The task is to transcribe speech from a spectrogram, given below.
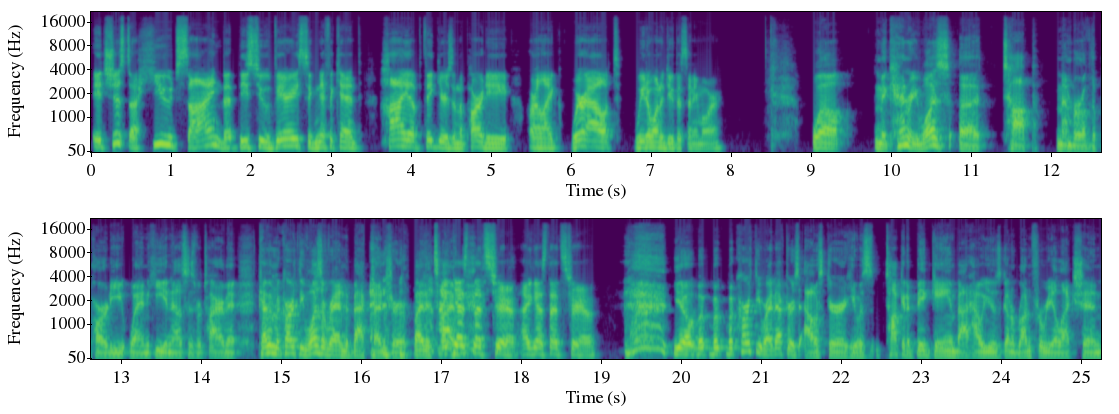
it's just a huge sign that these two very significant high up figures in the party are like, we're out. We don't want to do this anymore. Well, McHenry was a top member of the party when he announced his retirement. Kevin McCarthy was a random backbencher by the time. I guess that's true. I guess that's true. You know, but, but McCarthy, right after his ouster, he was talking a big game about how he was going to run for reelection.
